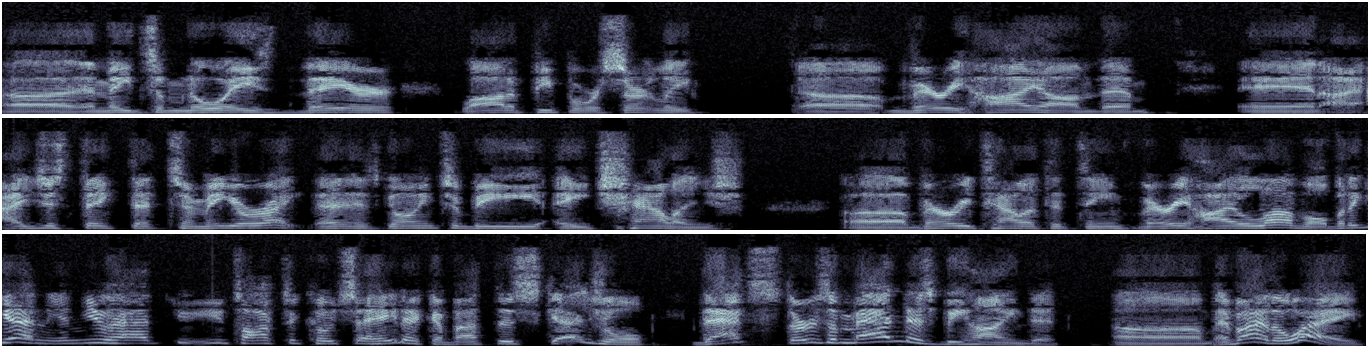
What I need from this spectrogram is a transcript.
uh, and made some noise there. A lot of people were certainly uh, very high on them. And I, I, just think that to me, you're right. That is going to be a challenge. Uh, very talented team, very high level. But again, and you had, you, you talked to Coach Sahaydak about this schedule. That's, there's a madness behind it. Um, and by the way,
